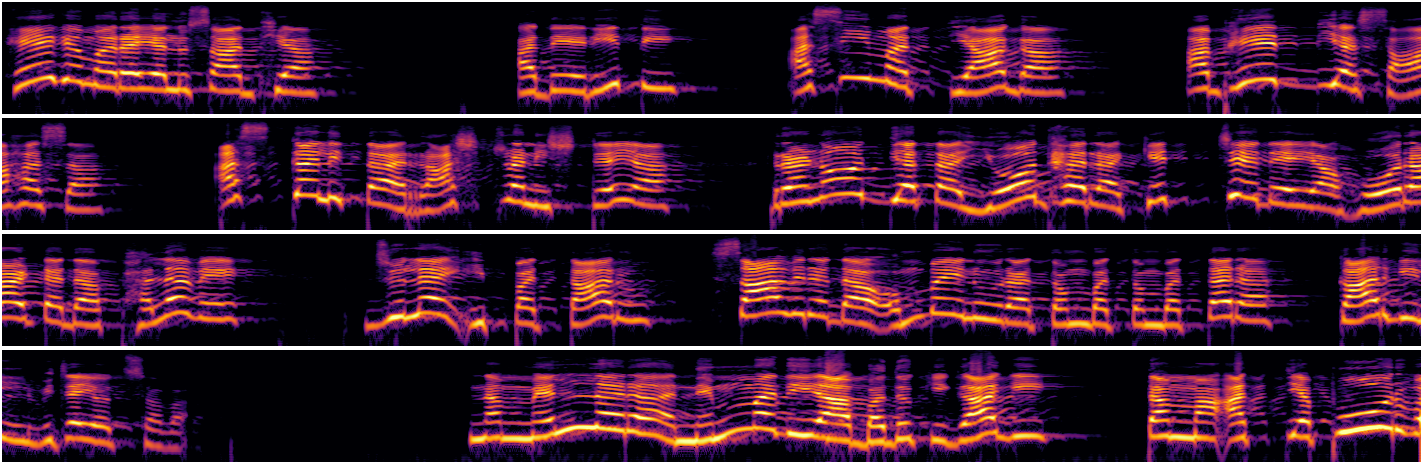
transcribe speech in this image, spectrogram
ಹೇಗೆ ಮರೆಯಲು ಸಾಧ್ಯ? ಅದೇ ರೀತಿ ಅಸೀಮ ತ್ಯಾಗ, ಅಭೇದ್ಯ ಸಾಹಸ ಅಸ್ಖಲಿತ ರಾಷ್ಟ್ರನಿಷ್ಠೆಯ, ರಣೋದ್ಯತ ಯೋಧರ ಕೆಚ್ಚೆದೆಯ ಹೋರಾಟದ ಫಲವೇ ಜುಲೈ ಇಪ್ಪತ್ತಾರು, ಸಾವಿರದ ಒಂಬೈನೂರ ತೊಂಬತ್ತೊಂಬತ್ತರ ಕಾರ್ಗಿಲ್ ವಿಜಯೋತ್ಸವ. ನಮ್ಮೆಲ್ಲರ ನೆಮ್ಮದಿಯ ಬದುಕಿಗಾಗಿ ತಮ್ಮ ಅತ್ಯಪೂರ್ವ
